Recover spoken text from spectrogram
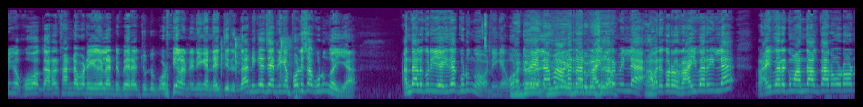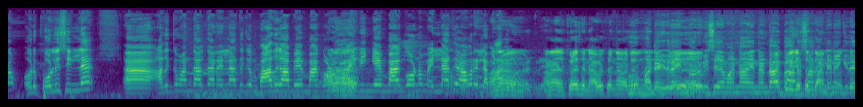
நீங்கள் கோவக்காரர் கண்டபடி ஏழு எட்டு பேரை சுட்டு போடுவீங்கன்னு நீங்கள் நெஞ்சிருந்தா நீங்கள் சரி நீங்கள் போலீஸாக கொடுங்க ஐயா. அந்த ஆளுக்குரிய இதை கொடுங்க. நீங்க ஒன்றுமே இல்லாம அவர். டிரைவரும் இல்ல. அவருக்கு ஒரு டிரைவர் இல்ல. டிரைவருக்கும் வந்தால் தான் ஓடணும். ஒரு போலீஸ் இல்ல. ஆஹ், அதுக்கும் வந்தால் தான் எல்லாத்துக்கும் பாதுகாப்பையும் பார்க்கணும் டிரைவிங்கையும் பார்க்கணும். எல்லாத்தையும் அவர் இல்ல அவர் சொன்ன மற்ற இதுல இன்னொரு விஷயம் என்ன என்னண்டா இப்ப அரசாங்கம் நினைக்குது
